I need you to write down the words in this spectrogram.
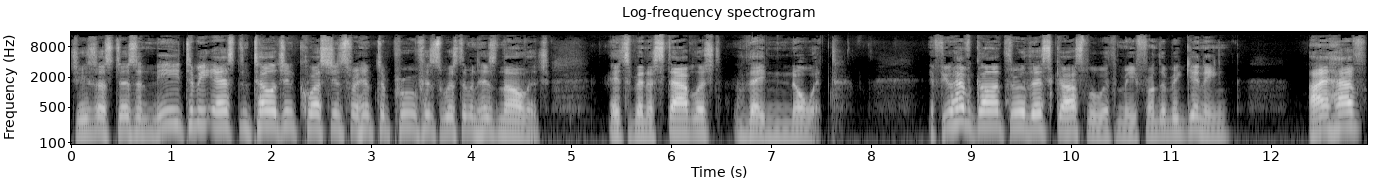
Jesus doesn't need to be asked intelligent questions for him to prove his wisdom and his knowledge. It's been established, they know it. If you have gone through this gospel with me from the beginning, I have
